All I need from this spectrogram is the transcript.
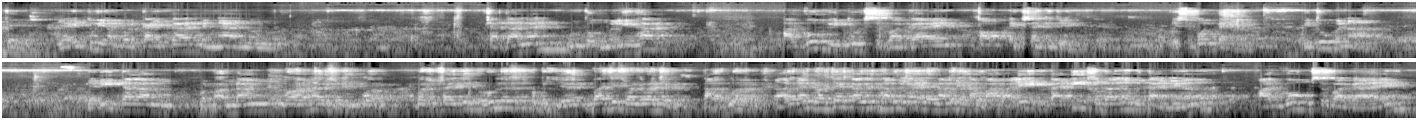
Okey. Yaitu yang berkaitan dengan cadangan untuk melihat Agung itu sebagai top executive. Disebut tadi itu benar. Jadi dalam undang Maaf, sorry, sorry. Maaf. Maksud saya itu rulers Majlis Raja-Raja. tak Majlis Raja sekarang tapi betul tambah balik. Tadi saudara bertanya Agung sebagai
